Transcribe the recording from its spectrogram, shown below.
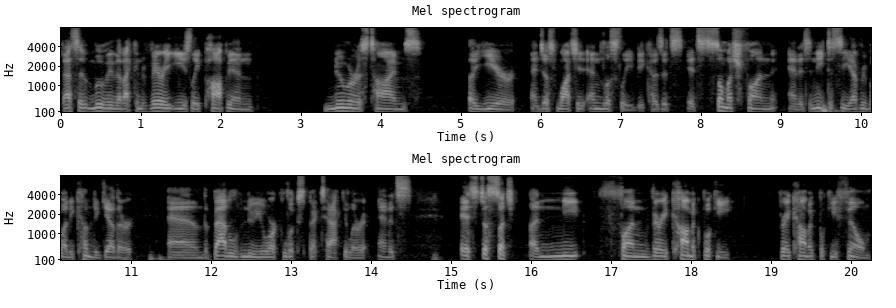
That's a movie that I can very easily pop in numerous times a year and just watch it endlessly because it's it's so much fun and it's neat to see everybody come together and the Battle of New York looks spectacular and it's it's just such a neat, fun, very comic booky, very comic booky film.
